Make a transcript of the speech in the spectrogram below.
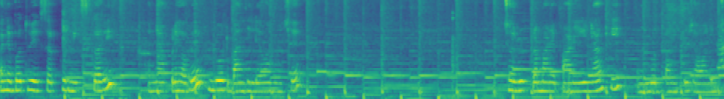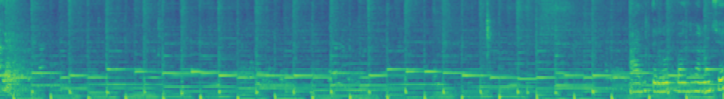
અને બધું એક સરખું મિક્સ કરી અને આપણે હવે લોટ બાંધી લેવાનો છે. જરૂર પ્રમાણે પાણી નાખી અને લોટ બાંધતું જવાનું છે. આ રીતે લોટ બાંધવાનો છે.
